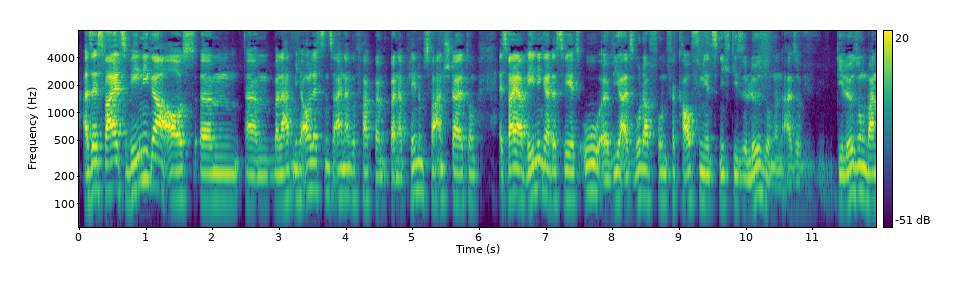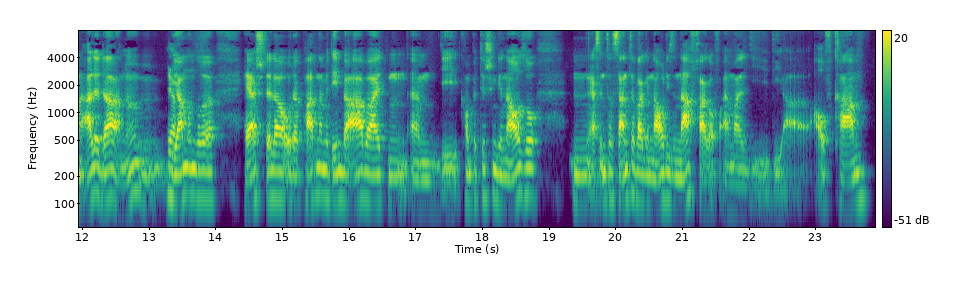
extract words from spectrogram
Also es war jetzt weniger aus, ähm, ähm, weil da hat mich auch letztens einer gefragt bei, bei einer Plenumsveranstaltung, es war ja weniger, dass wir jetzt, oh, äh, wir als Vodafone verkaufen jetzt nicht diese Lösungen. Also die Lösungen waren alle da. Ne? Ja. Wir haben unsere Hersteller oder Partner, mit denen wir arbeiten, ähm, die Competition genauso. Hm, das Interessante war genau diese Nachfrage auf einmal, die, die aufkam.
